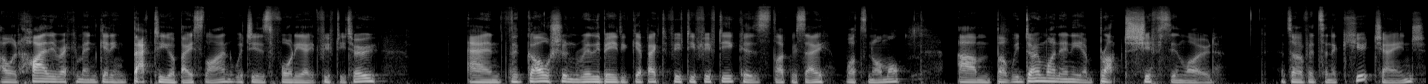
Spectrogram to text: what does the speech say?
I would highly recommend getting back to your baseline, which is 48.52 and the goal shouldn't really be to get back to 50 50 because, like we say, what's normal? Um, but we don't want any abrupt shifts in load. And so, if it's an acute change,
